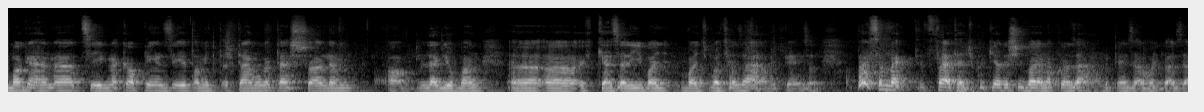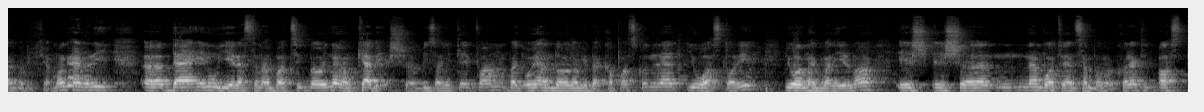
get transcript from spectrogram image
magáncégnek a pénzét, amit támogatással nem a legjobban kezeli, vagy, vagy, vagy az állami pénzet. Persze meg feltehetjük a kérdést, hogy vajon akkor az állami pénzzel hogy gazdálkodik ki a magánál így, de én úgy éreztem ebbe a cikkbe, hogy nagyon kevés bizonyíték van, vagy olyan dolog, amiben kapaszkodni lehet, jó a sztori, jól meg van írva, és, és nem volt olyan szempontból korrekt, hogy azt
